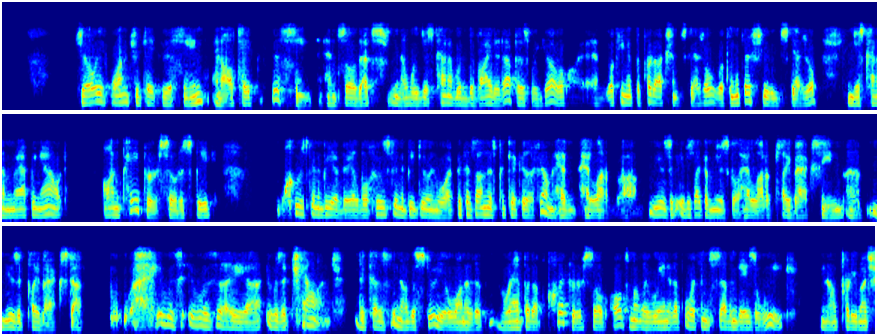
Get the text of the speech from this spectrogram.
Joey, why don't you take this scene and I'll take this scene? And so that's, you know, we just kind of would divide it up as we go and looking at the production schedule, looking at their shooting schedule, and just kind of mapping out on paper, so to speak, who's going to be available, who's going to be doing what. Because on this particular film, it had had a lot of uh, music. It was like a musical, had a lot of playback scene, uh, music playback stuff. It was it was a uh, it was a challenge because you know the studio wanted to ramp it up quicker. So ultimately, we ended up working seven days a week. You know, pretty much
